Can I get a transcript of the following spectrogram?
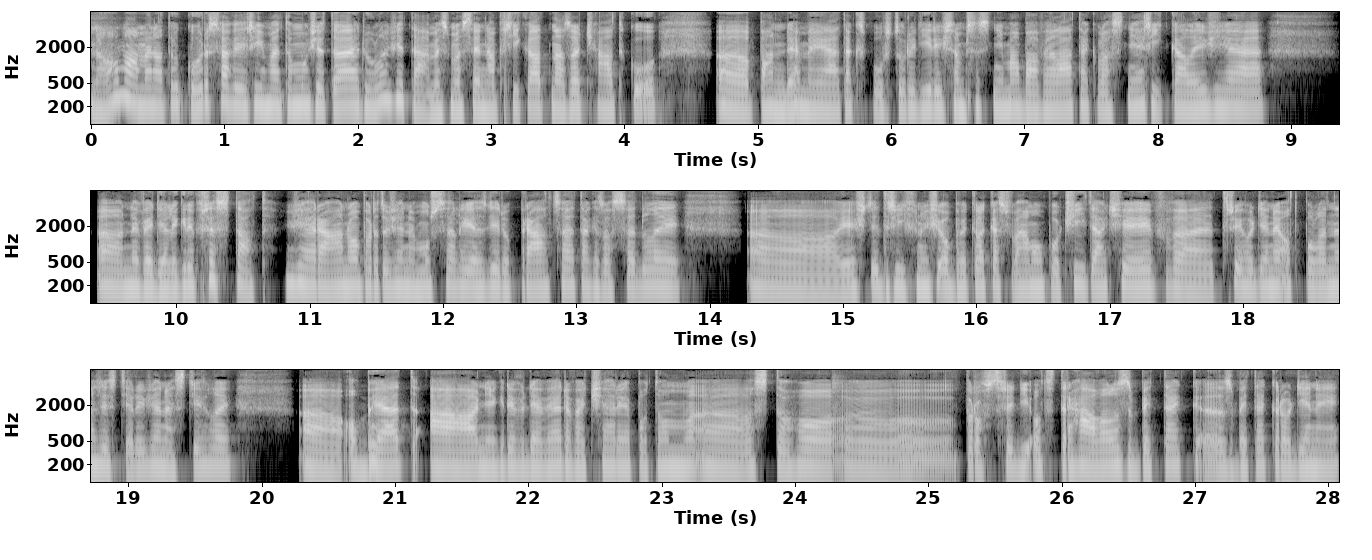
No, máme na to kurz a věříme tomu, že to je důležité. My jsme si například na začátku uh, pandemie, tak spoustu lidí, když jsem se s nima bavila, tak vlastně říkali, že uh, nevěděli, kdy přestat. Že ráno, protože nemuseli jezdit do práce, tak zasedli uh, ještě dřív než obvykle ke svému počítači. V tři hodiny odpoledne zjistili, že nestihli oběd a někdy v 9 večer je potom uh, z toho uh, prostředí odtrhával zbytek, zbytek rodiny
